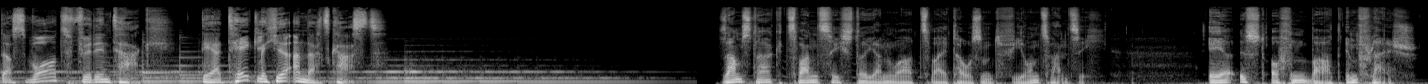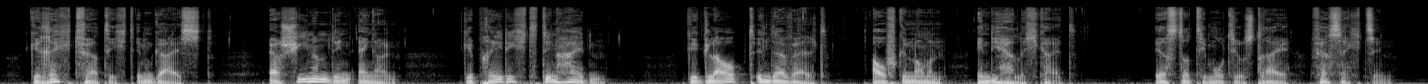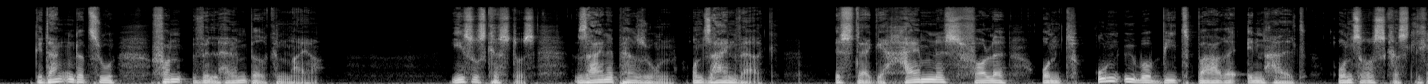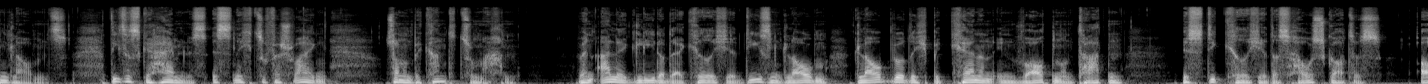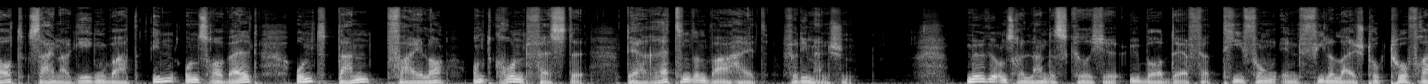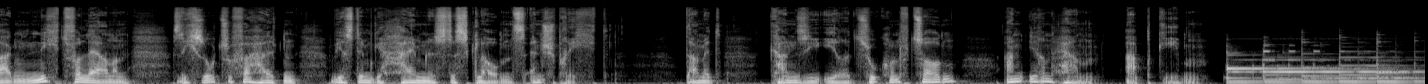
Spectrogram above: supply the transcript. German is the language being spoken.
Das Wort für den Tag. Der tägliche Andachtscast. Samstag, 20. Januar 2024. Er ist offenbart im Fleisch, gerechtfertigt im Geist, erschienen den Engeln, gepredigt den Heiden, geglaubt in der Welt, aufgenommen in die Herrlichkeit. 1. Timotheus 3, Vers 16. Gedanken dazu von Wilhelm Birkenmeier. Jesus Christus, seine Person und sein Werk ist der geheimnisvolle und unüberbietbare Inhalt unseres christlichen Glaubens. Dieses Geheimnis ist nicht zu verschweigen, sondern bekannt zu machen. Wenn alle Glieder der Kirche diesen Glauben glaubwürdig bekennen in Worten und Taten, ist die Kirche das Haus Gottes, Ort seiner Gegenwart in unserer Welt und dann Pfeiler und Grundfeste der rettenden Wahrheit für die Menschen. Möge unsere Landeskirche über der Vertiefung in vielerlei Strukturfragen nicht verlernen, sich so zu verhalten, wie es dem Geheimnis des Glaubens entspricht. Damit kann sie ihre Zukunftssorgen an ihren Herrn abgeben.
